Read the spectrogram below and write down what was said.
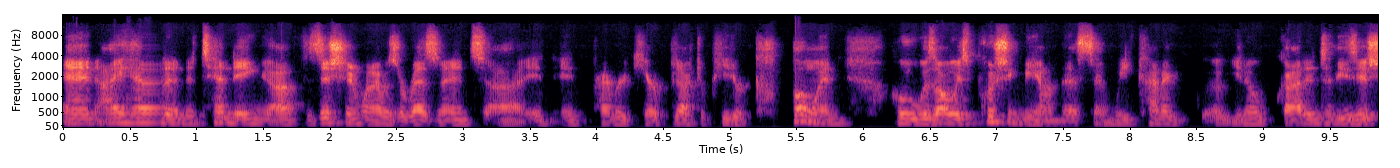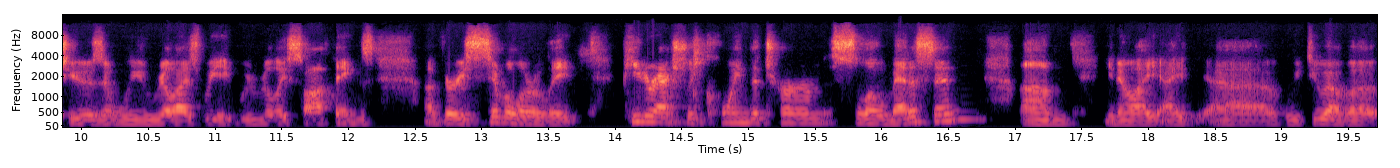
and I had an attending uh, physician when I was a resident uh, in, in, primary care, Dr. Pieter Cohen, who was always pushing me on this. And we kind of, uh, you know, got into these issues and we realized we, we really saw things uh, very similarly. Pieter actually coined the term slow medicine. Um, you know, I, I uh, we do have a,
